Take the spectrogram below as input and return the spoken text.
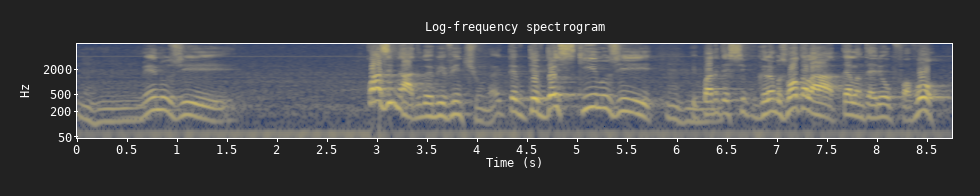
Uhum. Menos de. Quase nada em 2021. Né? Teve, teve 2 quilos e, uhum. e 45 gramas. Volta lá a tela anterior, por favor.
